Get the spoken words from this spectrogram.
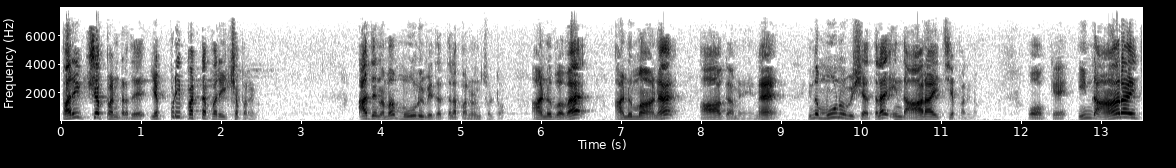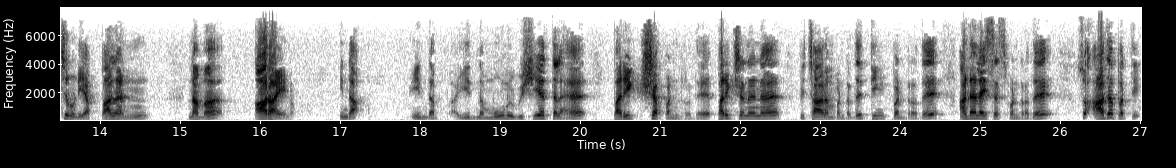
பரீட்சை பண்றது எப்படிப்பட்ட பரீட்சை பண்ணணும்? அது நம்ம மூணு விதத்துல பண்ணணும்னு சொல்லிட்டோம். அனுபவ அனுமான ஆகமேன. இந்த மூணு விஷயத்துல இந்த ஆராய்ச்சியை பண்ணணும். ஓகே. இந்த ஆராய்ச்சியினுடைய பலன் நம்ம ஆராயணும். இந்த இந்த இந்த மூணு விஷயத்துல பரீட்சை பண்றது பரீட்சை என்ன? விசாரம் பண்றது திங்க் பண்றது அனலைசஸ் பண்றது. அதை பத்தி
